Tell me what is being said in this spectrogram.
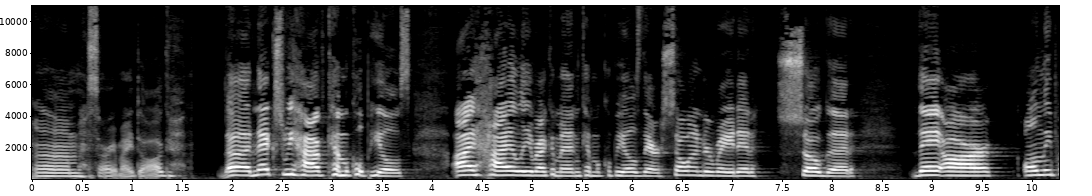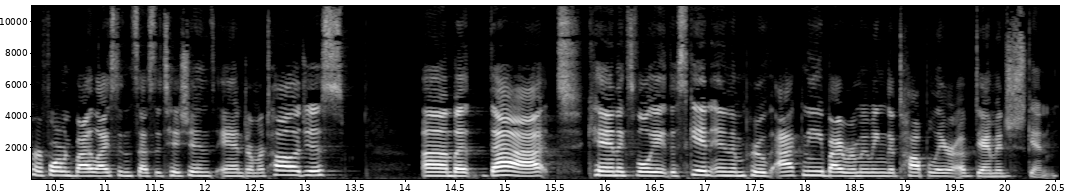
Um, sorry, my dog. Uh, next, we have chemical peels. I highly recommend chemical peels. They are so underrated, so good. They are only performed by licensed estheticians and dermatologists. Um, but that can exfoliate the skin and improve acne by removing the top layer of damaged skin.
